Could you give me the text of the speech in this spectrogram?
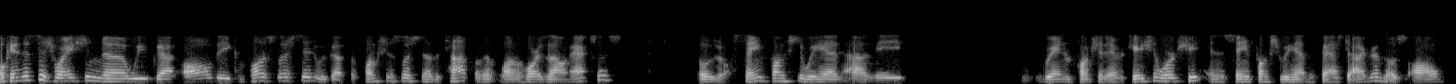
Okay, in this situation, uh, we've got all the components listed. We've got the functions listed at the top along the horizontal axis. Those are the same functions we had on the random function identification worksheet and the same function we had in the FAST diagram. Those all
